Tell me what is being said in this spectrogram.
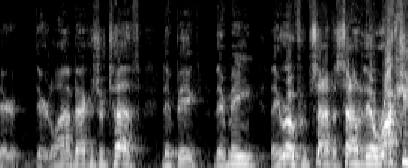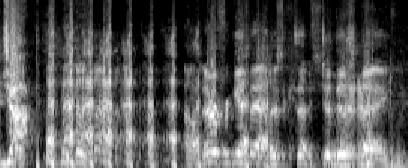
their their linebackers are tough. They're big. They're mean. They roll from side to side. They'll rock your jock. I'll never forget that to, to, this day.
